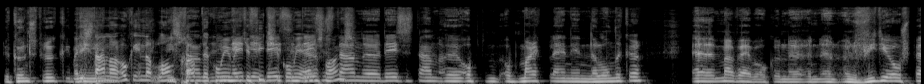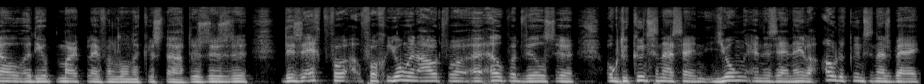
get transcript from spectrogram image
de kunsttruc. Maar die staan dan ook in dat landschap? staan- Daar kom je met je de- fietsje, deze- kom je ergens deze langs? Staan, eh, deze staan eh, op, op Marktplein in Lonneker. Eh, maar we hebben ook een, eh, een, een, een videospel eh, die op het Marktplein van Lonneker staat. Dus, dus het is echt voor, voor jong en oud, voor elk wat wils. Ook de kunstenaars zijn jong en er zijn hele oude kunstenaars bij.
